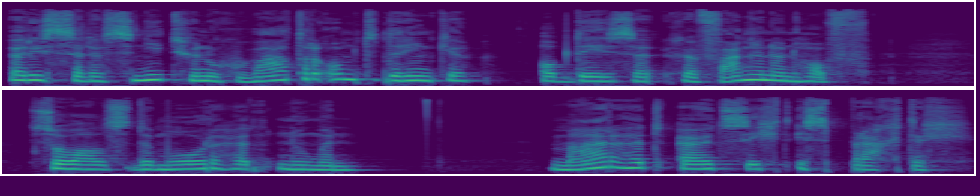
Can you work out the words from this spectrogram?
Er is zelfs niet genoeg water om te drinken op deze gevangenenhof, zoals de Moren het noemen. Maar het uitzicht is prachtig.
